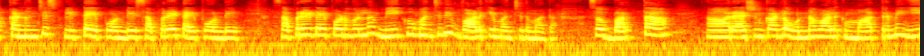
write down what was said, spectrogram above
అక్కడ నుంచి స్ప్లిట్ అయిపోండి సపరేట్ అయిపోండి. సపరేట్ అయిపోవడం వల్ల మీకు మంచిది వాళ్ళకి మంచిది అన్నమాట సో భర్త రేషన్ కార్డులో ఉన్న వాళ్ళకి మాత్రమే ఈ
